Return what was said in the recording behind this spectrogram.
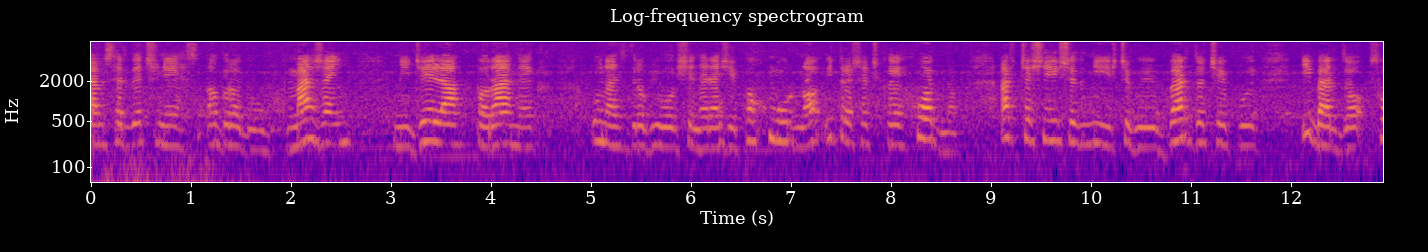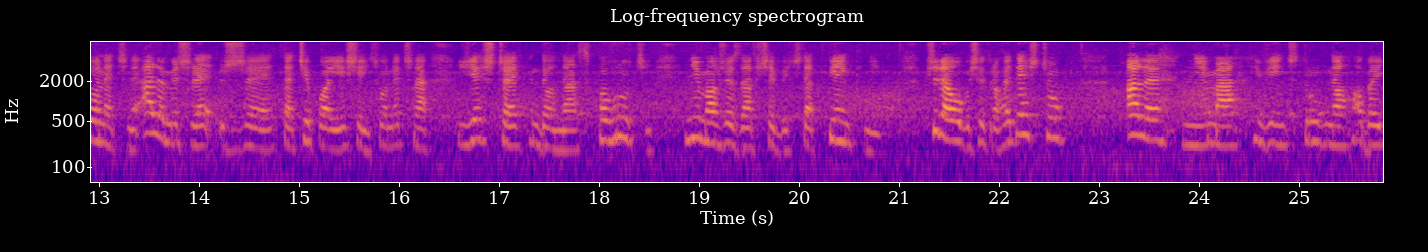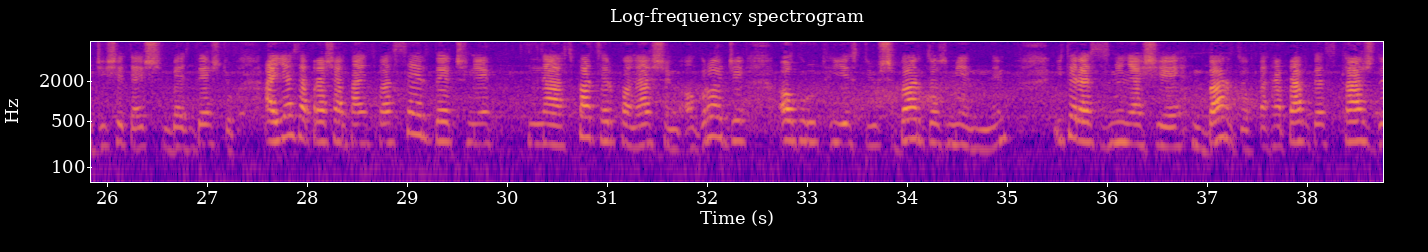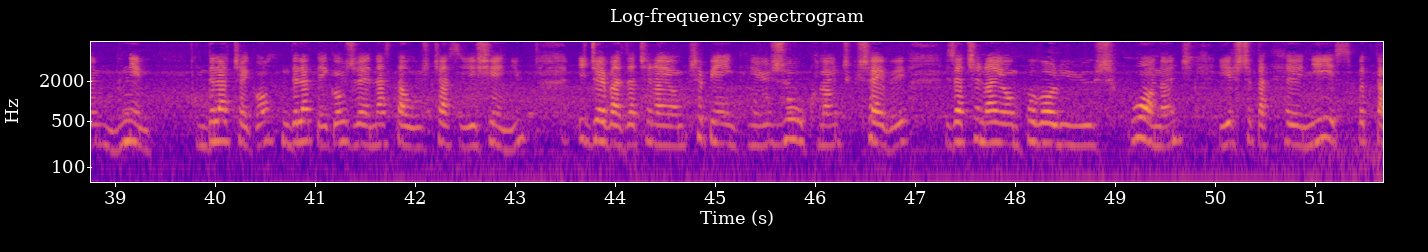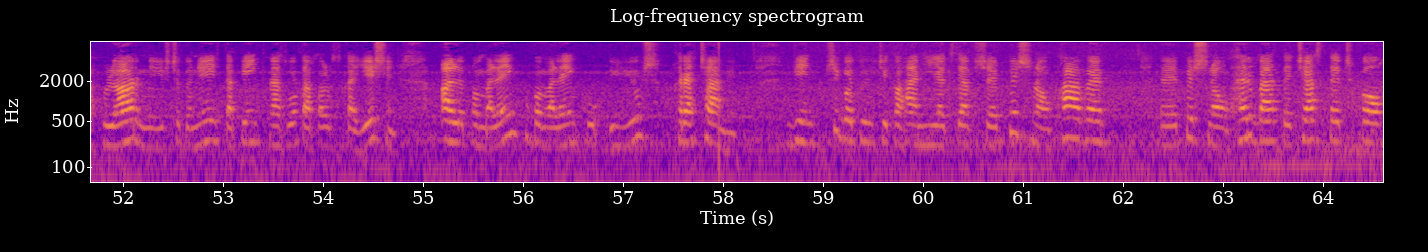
Witam serdecznie z ogrodu marzeń. Niedziela, poranek. U nas zrobiło się na razie pochmurno i troszeczkę chłodno, a wcześniejsze dni jeszcze były bardzo ciepłe i bardzo słoneczne, ale myślę, że ta ciepła jesień słoneczna jeszcze do nas powróci. Nie może zawsze być tak pięknie. Przydałoby się trochę deszczu, ale nie ma, więc trudno obejdzie się też bez deszczu. A ja zapraszam Państwa serdecznie na spacer po naszym ogrodzie. Ogród jest już bardzo zmienny i teraz zmienia się bardzo, tak naprawdę z każdym dniem. Dlaczego? Dlatego, że nastał już czas jesieni i drzewa zaczynają przepięknie żółknąć, krzewy zaczynają powoli już płonąć. Jeszcze tak e, nie jest spektakularnie, jeszcze to nie jest ta piękna złota polska jesień, ale pomaleńku, pomaleńku już wkraczamy. Więc przygotujcie kochani jak zawsze pyszną kawę, e, pyszną herbatę, ciasteczko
